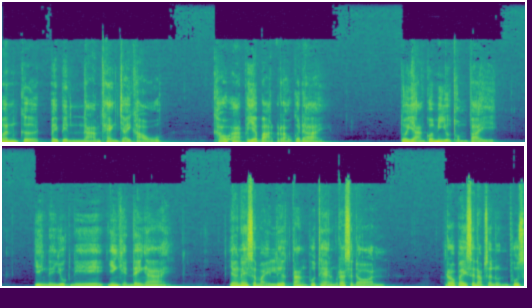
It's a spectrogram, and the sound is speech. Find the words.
มันเกิดไปเป็นหนามแทงใจเขา เขาอาจพยาบาทเราก็ได้ ตัวอย่างก็มีอยู่ถมไป ยิ่งในยุคนี้ยิ่งเห็นได้ง่าย อย่างในสมัยเลือกตั้งผู้แทนราษฎร เราไปสนับสนุนผู้ส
